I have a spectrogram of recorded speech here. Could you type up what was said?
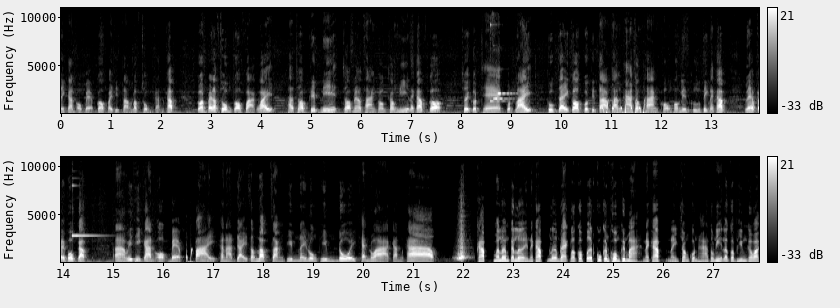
ในการออกแบบก็ไปติดตามรับชมกันครับ ก่อนไปรับชมก็ฝากไว้ ถ้าชอบคลิปนี้ชอบแนวทางของช่องนี้นะครับ ก็ช่วยกดแชร์กดไลค์ถูกใจก็กดติดตามทั้ง 5 ช่องทางของห้องเรียนครูติ๊กนะครับ แล้วไปพบกับวิธีการออกแบบป้ายขนาดใหญ่สำหรับสั่งพิมพ์ในโรงพิมพ์โดยแคนวากันครับ ครับ มาเริ่มกันเลยนะครับ เริ่มแรกเราก็เปิด Google Chrome ขึ้นมานะครับ ในช่องค้นหาตรงนี้เราก็พิมพ์คำว่า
